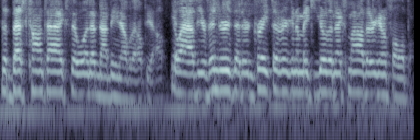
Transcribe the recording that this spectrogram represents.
the best contacts that will end up not being able to help you out. You'll have your vendors that are great that are going to make you go the next mile that are going to fall apart.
